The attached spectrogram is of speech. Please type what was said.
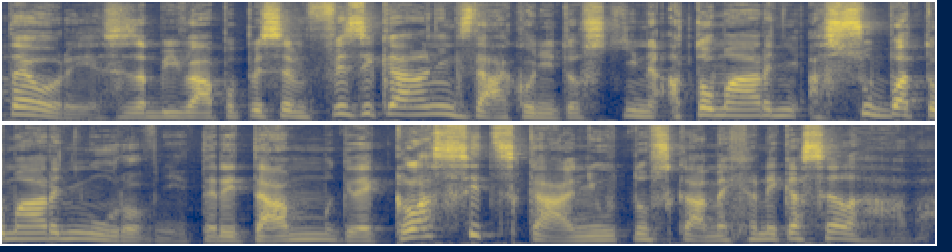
teorie se zabývá popisem fyzikálních zákonitostí na atomární a subatomární úrovni, tedy tam, kde klasická newtonovská mechanika selhává.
